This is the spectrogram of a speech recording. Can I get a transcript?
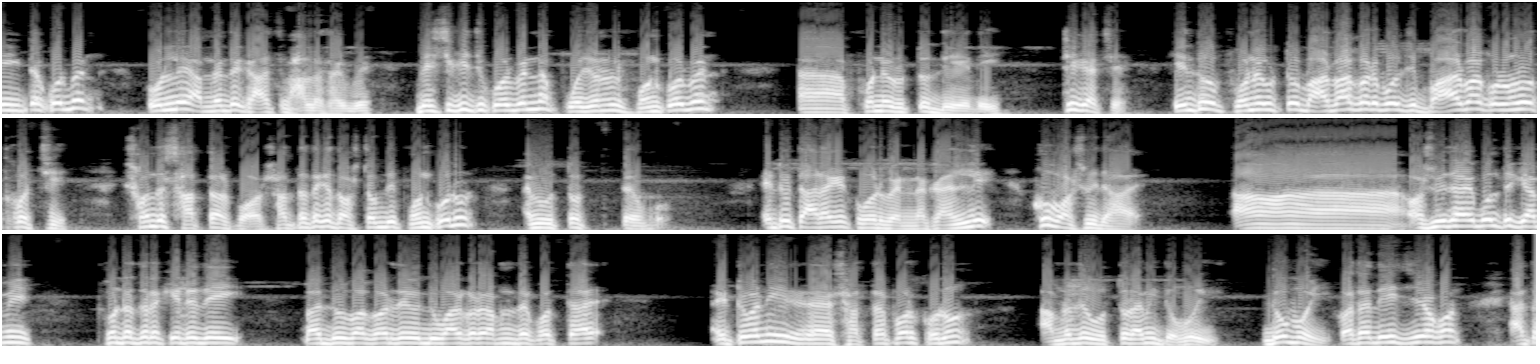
এইটা করবেন, করলে আপনাদের গাছ ভালো থাকবে। বেশি কিছু করবেন না, প্রয়োজন হলে ফোন করবেন ফোনের উত্তর দিয়ে দিই। ঠিক আছে? কিন্তু ফোনের উত্তর বারবার করে বলছি, বারবার করে অনুরোধ করছি, সন্ধ্যে সাতটার পর, সাতটা থেকে দশটা অবধি ফোন করুন, আমি উত্তর দেবো। একটু তার আগে করবেন না, কাইন্ডলি খুব অসুবিধা হয়। অসুবিধা হয় বলতে কি, আমি ফোনটা ধরে কেটে দেই বা দুবার করে দুবার করে আপনাদের করতে হয়। একটুখানি সাতটার পর করুন। আপনাদের উত্তর আমি দেবই দেবই। কথা দিয়েছি যখন, এত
